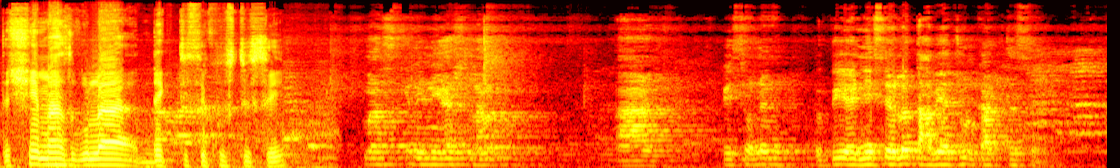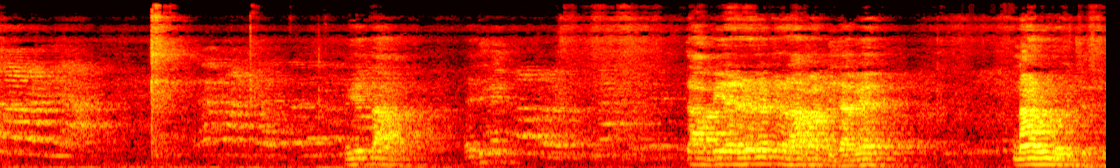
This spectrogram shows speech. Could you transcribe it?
তো সেই মাছগুলা দেখতেছি, খুঁজতেছি। মাছ কিনে নিয়ে আসলাম। আর পিছনে নিচে হলো তাবিয়া চুল কাটতেছে। তাবিয়ার একটা রাবার দি তাবিয়া নাড়ুল হইতেছে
